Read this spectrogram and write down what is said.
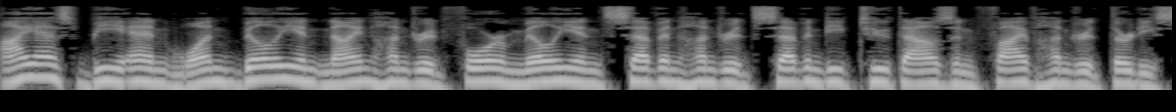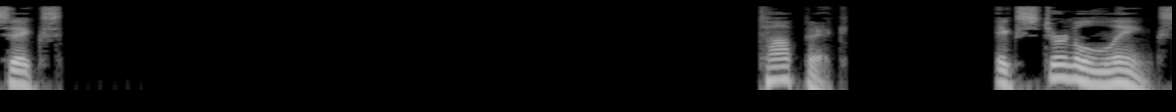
ISBN 1904772536 Topic. External links.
